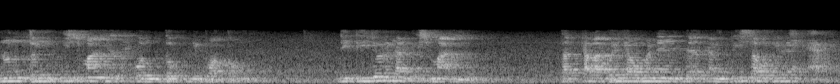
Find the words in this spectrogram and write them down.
nuntun Ismail untuk dipotong. Ditijurkan Ismail. Tatkala beliau menempelkan pisau di leher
